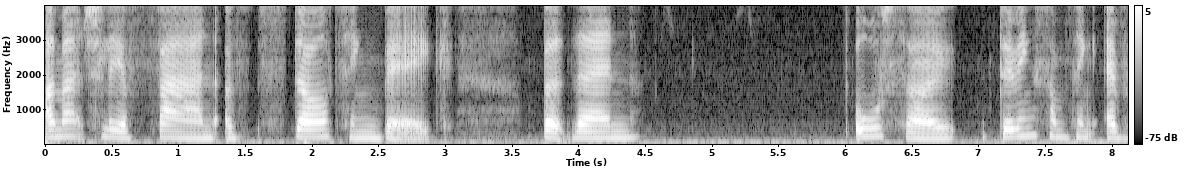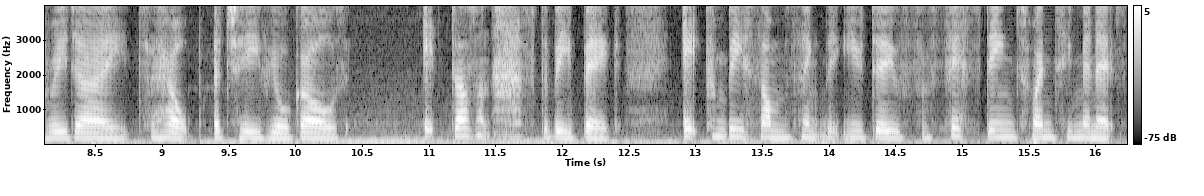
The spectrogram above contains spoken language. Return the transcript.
I'm actually a fan of starting big, but then also doing something every day to help achieve your goals. It doesn't have to be big. It can be something that you do for 15, 20 minutes,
